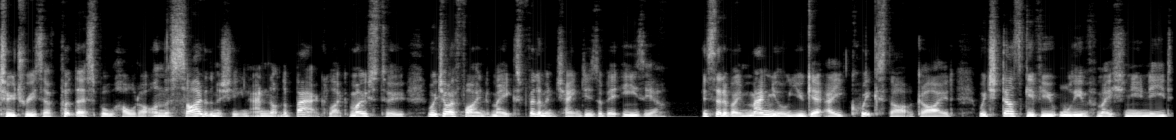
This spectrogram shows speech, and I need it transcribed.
Two Trees have put their spool holder on the side of the machine and not the back like most do, which I find makes filament changes a bit easier. Instead of a manual, you get a quick start guide, which does give you all the information you need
